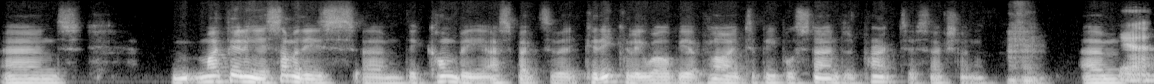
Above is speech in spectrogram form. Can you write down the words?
And my feeling is some of these um, the COM-B aspects of it could equally well be applied to people's standard practice, actually. Mm-hmm. Um, yeah.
